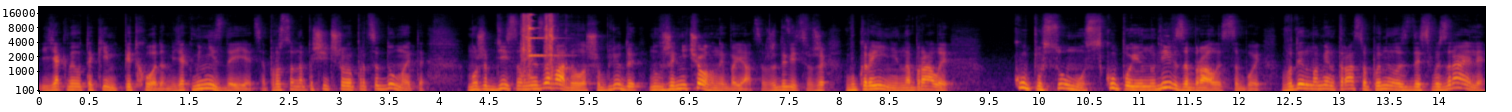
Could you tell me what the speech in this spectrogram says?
як не таким підходом, як мені здається, просто напишіть, що ви про це думаєте. Може б дійсно не завадило, щоб люди ну вже нічого не бояться. Вже дивіться, вже в Україні набрали купу суму з купою нулів забрали з собою. В один момент раз опинились десь в Ізраїлі,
